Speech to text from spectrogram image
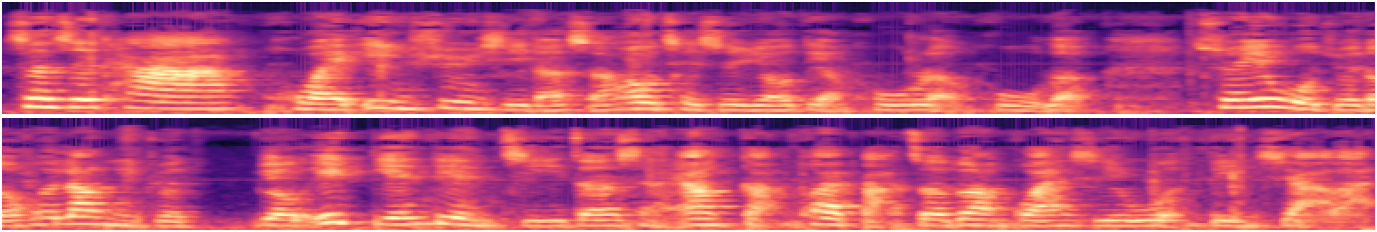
甚至他回应讯息的时候，其实有点忽冷忽热，所以我觉得会让你觉得有一点点急着想要赶快把这段关系稳定下来，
